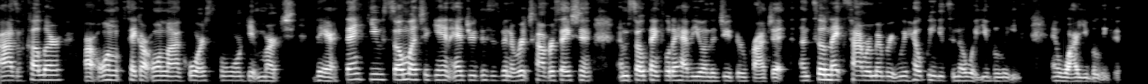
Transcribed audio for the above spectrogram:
Eyes of Color our on take our online course or get merch there. Thank you so much again, Andrew. This has been a rich conversation. I'm so thankful to have you on the Jude 3 project. Until next time, remember we're helping you to know what you believe and why you believe it.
